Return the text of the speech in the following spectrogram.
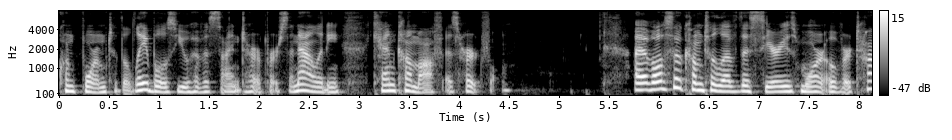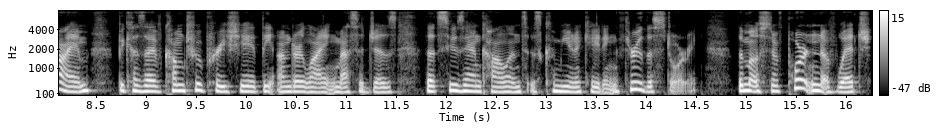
conform to the labels you have assigned to her personality can come off as hurtful. I have also come to love this series more over time because I've come to appreciate the underlying messages that Suzanne Collins is communicating through the story. The most important of which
